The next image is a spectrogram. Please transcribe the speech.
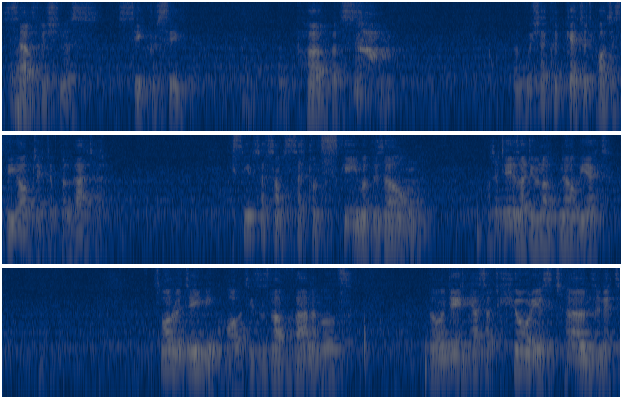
Selfishness, secrecy, and purpose. I wish I could get at what is the object of the latter. He seems to have some settled scheme of his own. What it is I do not know yet. Its one redeeming quality is his love of animals. Though indeed he has such curious turns in it,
